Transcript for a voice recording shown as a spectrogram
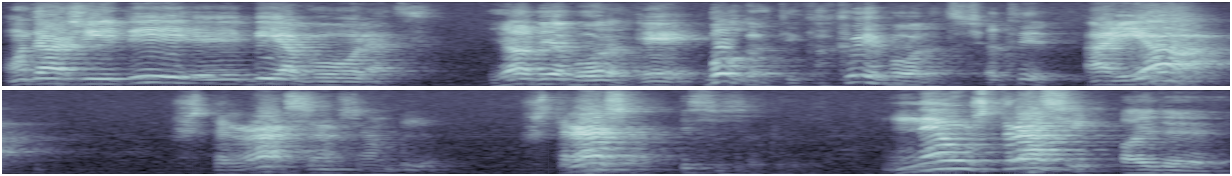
onda si i ti e, bija borac. Ja bija borac? E. Boga ti, kakvi je borac, šta ti? A ja, Štrasan sam bio. Štrasan? Isuse. Ne u štrasi. Ajde.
